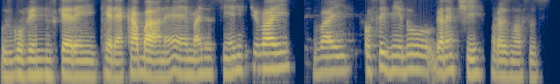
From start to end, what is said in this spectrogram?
os governos querem, querem acabar, né? Mas assim a gente vai, vai conseguindo garantir para os nossos,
